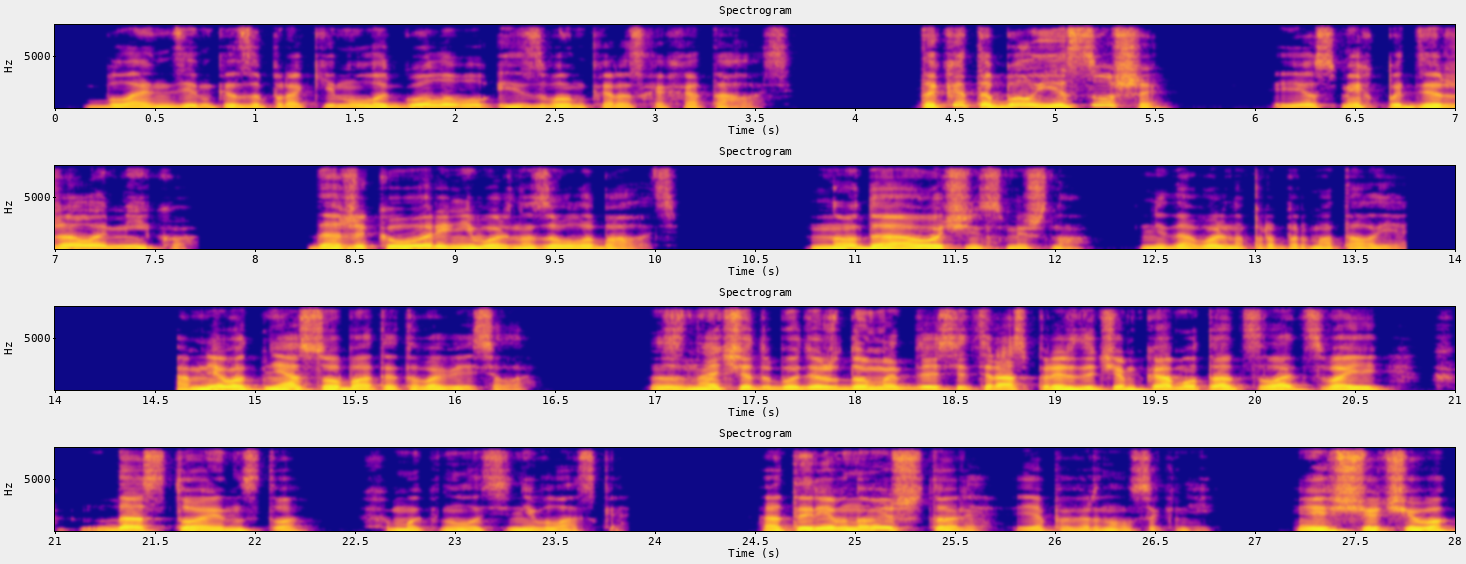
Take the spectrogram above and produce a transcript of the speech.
— блондинка запрокинула голову и звонко расхохоталась. «Так это был Ясуши?» Ее смех поддержала Мико. Даже Куори невольно заулыбалась. «Ну да, очень смешно», — недовольно пробормотал я. «А мне вот не особо от этого весело. Значит, будешь думать десять раз, прежде чем кому-то отсылать свои достоинства, хмыкнула Синевласка. А ты ревнуешь, что ли? Я повернулся к ней. Еще чего?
